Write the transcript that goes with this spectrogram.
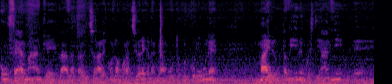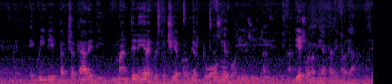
conferma anche la, la tradizionale collaborazione che noi abbiamo avuto col comune mai venuta meno in questi anni eh, e quindi per cercare di mantenere questo circolo virtuoso di, di, di, economia territoriale. Sì.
